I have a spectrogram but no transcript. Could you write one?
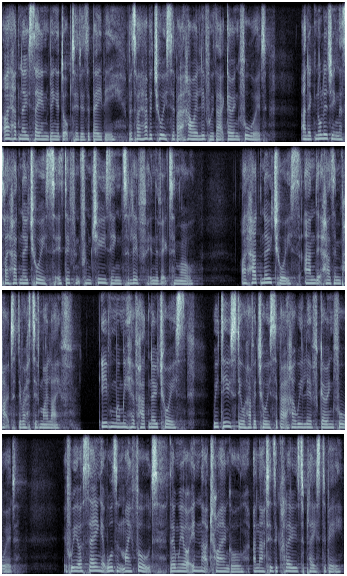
I had no say in being adopted as a baby, but I have a choice about how I live with that going forward. And acknowledging that I had no choice is different from choosing to live in the victim role. I had no choice, and it has impacted the rest of my life. Even when we have had no choice, we do still have a choice about how we live going forward. If we are saying it wasn't my fault, then we are in that triangle, and that is a closed place to be.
